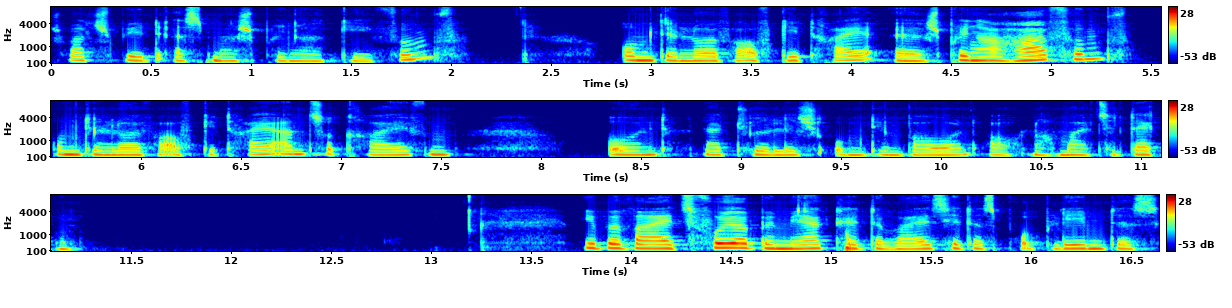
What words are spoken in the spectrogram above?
Schwarz spielt erstmal Springer G5, um den Läufer auf G3, äh, Springer H5, um den Läufer auf G3 anzugreifen und natürlich um den Bauern auch nochmal zu decken. Wie bereits früher bemerkt, hätte Weiß hier das Problem des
